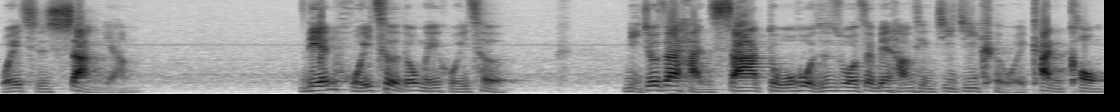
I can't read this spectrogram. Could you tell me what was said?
维持上扬，连回撤都没回撤。你就在喊杀多，或者是说这边行情岌岌可危，看空，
